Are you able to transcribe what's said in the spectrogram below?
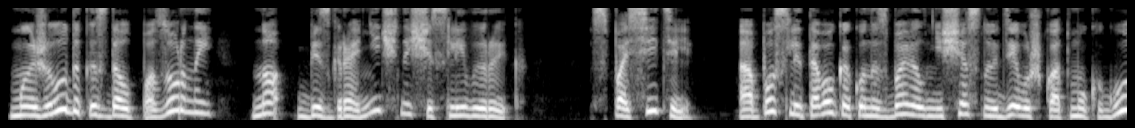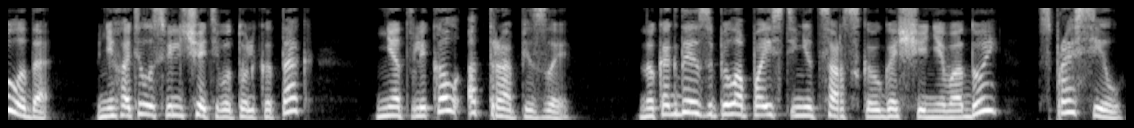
Мой желудок издал позорный, но безгранично счастливый рык. Спаситель а после того, как он избавил несчастную девушку от мук голода, мне хотелось величать его только так, не отвлекал от трапезы. Но когда я запила поистине царское угощение водой, спросил.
